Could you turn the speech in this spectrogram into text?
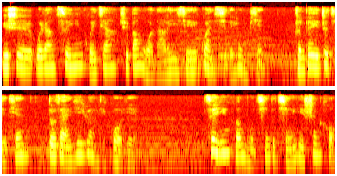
于是我让翠英回家去帮我拿了一些盥洗的用品，准备这几天都在医院里过夜。翠英和母亲的情谊深厚，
